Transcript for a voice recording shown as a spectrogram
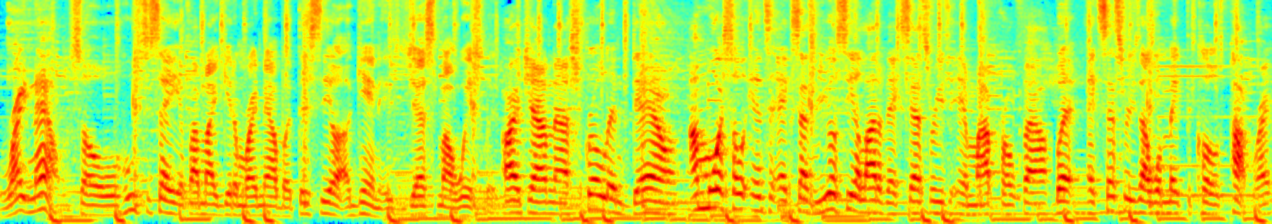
right now. So who's to say if I might get them right now, but this deal again is just my wish list. All right, y'all, now scrolling down, I'm more so into accessories. You'll see a lot of accessories in my profile, but accessories I will make the clothes pop, right?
